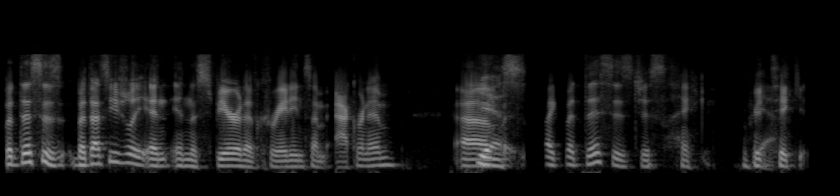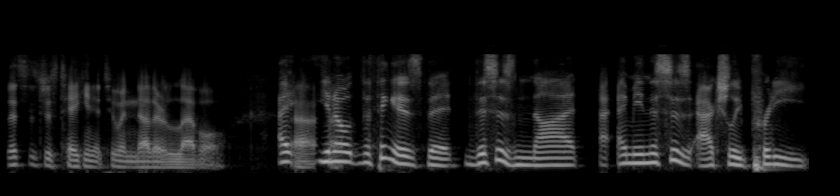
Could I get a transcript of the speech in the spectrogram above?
But this is but that's usually in in the spirit of creating some acronym. Um, Yes. But, like, but this is just like Yeah. ridiculous. This is just taking it to another level. I, Uh, you uh, know, the thing is that this is not. I mean, this is actually pretty,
